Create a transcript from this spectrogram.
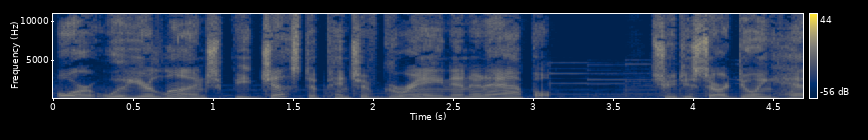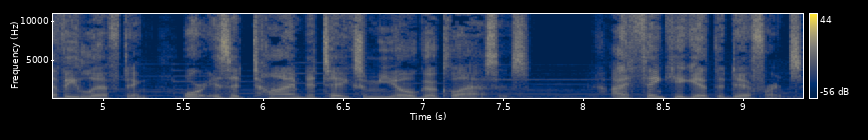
Or will your lunch be just a pinch of grain and an apple? Should you start doing heavy lifting, or is it time to take some yoga classes? I think you get the difference.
